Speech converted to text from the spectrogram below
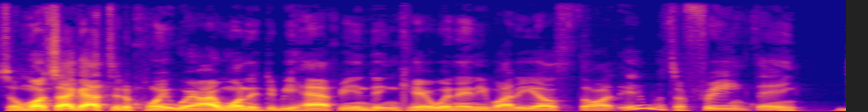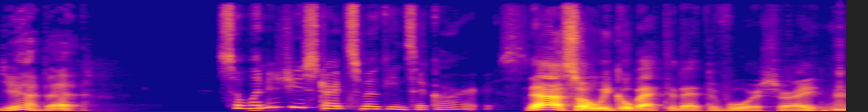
So once I got to the point where I wanted to be happy and didn't care what anybody else thought, it was a freeing thing. Yeah, I bet. so when did you start smoking cigars? Yeah, so we go back to that divorce, right?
